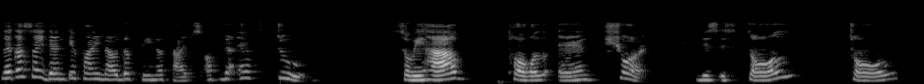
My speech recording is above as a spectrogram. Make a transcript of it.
let us identify now the phenotypes of the F2. So, we have tall and short. This is tall, tall,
